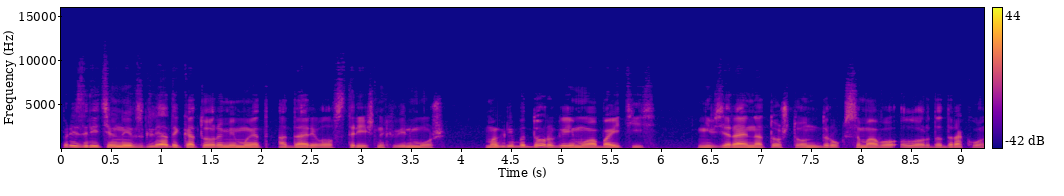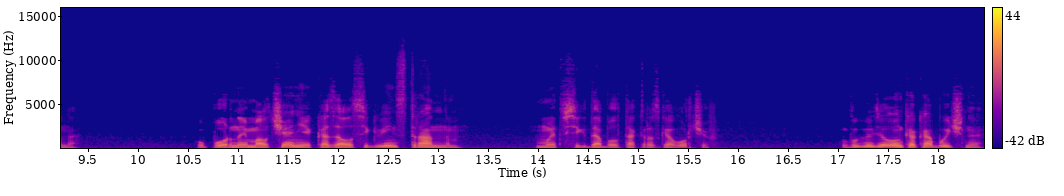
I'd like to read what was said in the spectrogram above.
презрительные взгляды, которыми Мэт одаривал встречных вельмож, могли бы дорого ему обойтись, невзирая на то, что он друг самого лорда-дракона. Упорное молчание казалось Игвейн странным. Мэт всегда был так разговорчив. Выглядел он как обычно,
